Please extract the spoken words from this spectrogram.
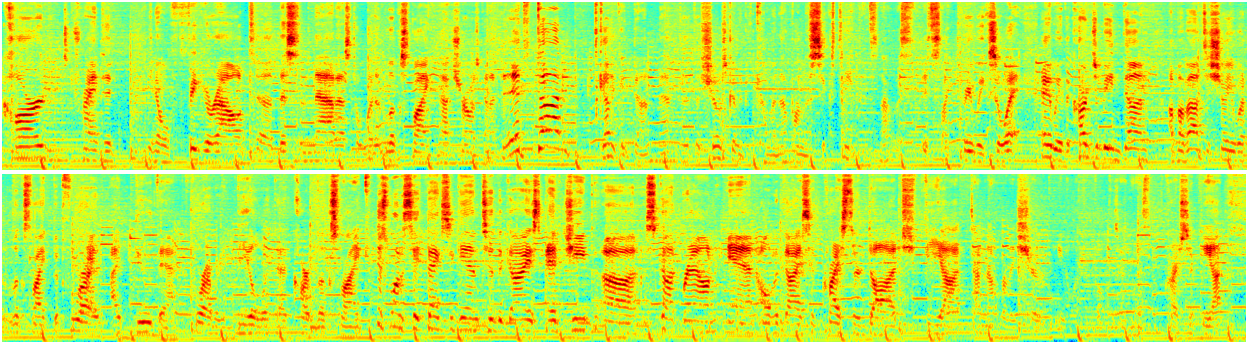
card, trying to you know figure out uh, this and that as to what it looks like. Not sure I was gonna do. It's done. It's gonna get done, man. The, show's gonna be coming up on the 16th. It's not. It's like three weeks away. Anyway, the cards are being done. I'm about to show you what it looks like. Before I, I do that, before I reveal what that card looks like, just want to say thanks again to the guys at Jeep, uh, Scott Brown, and all the guys at Chrysler, Dodge, Fiat. I'm not really sure, you know what the fuck is Chrysler, Fiat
